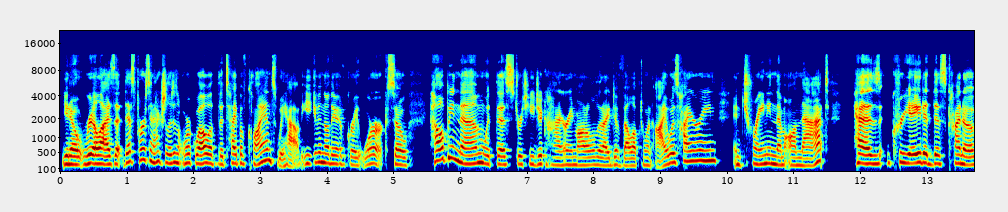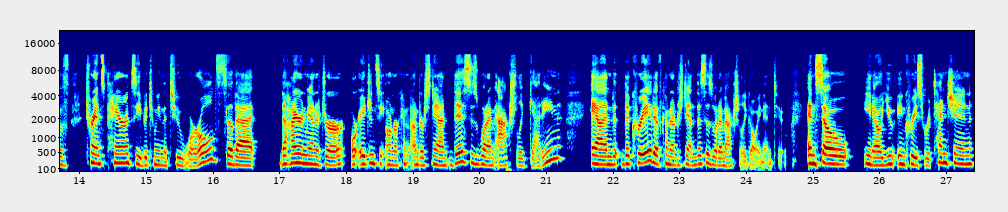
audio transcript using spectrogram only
you know, realize that this person actually doesn't work well with the type of clients we have, even though they have great work. So helping them with this strategic hiring model that I developed when I was hiring and training them on that has created this kind of transparency between the two worlds so that the hiring manager or agency owner can understand this is what I'm actually getting and the creative can understand this is what i'm actually going into. And so you know you increase retention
